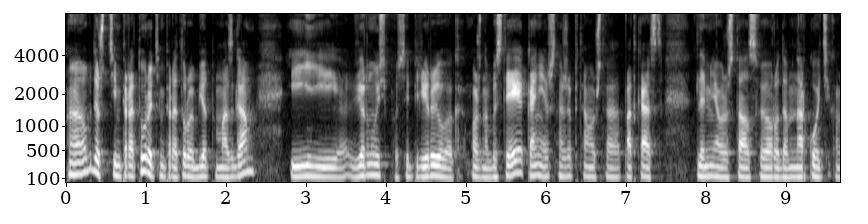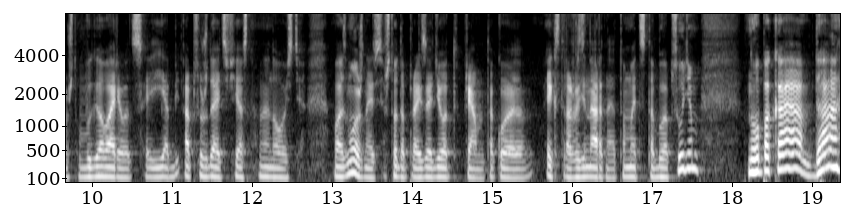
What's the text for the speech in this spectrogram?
А, ну, потому что температура, температура бьет по мозгам, и вернусь после перерыва как можно быстрее, конечно же, потому что подкаст для меня уже стал своего рода наркотиком, чтобы выговариваться и обсуждать все основные новости. Возможно, если что-то произойдет прям такое экстраординарное, то мы это с тобой обсудим. Ну, пока, да,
